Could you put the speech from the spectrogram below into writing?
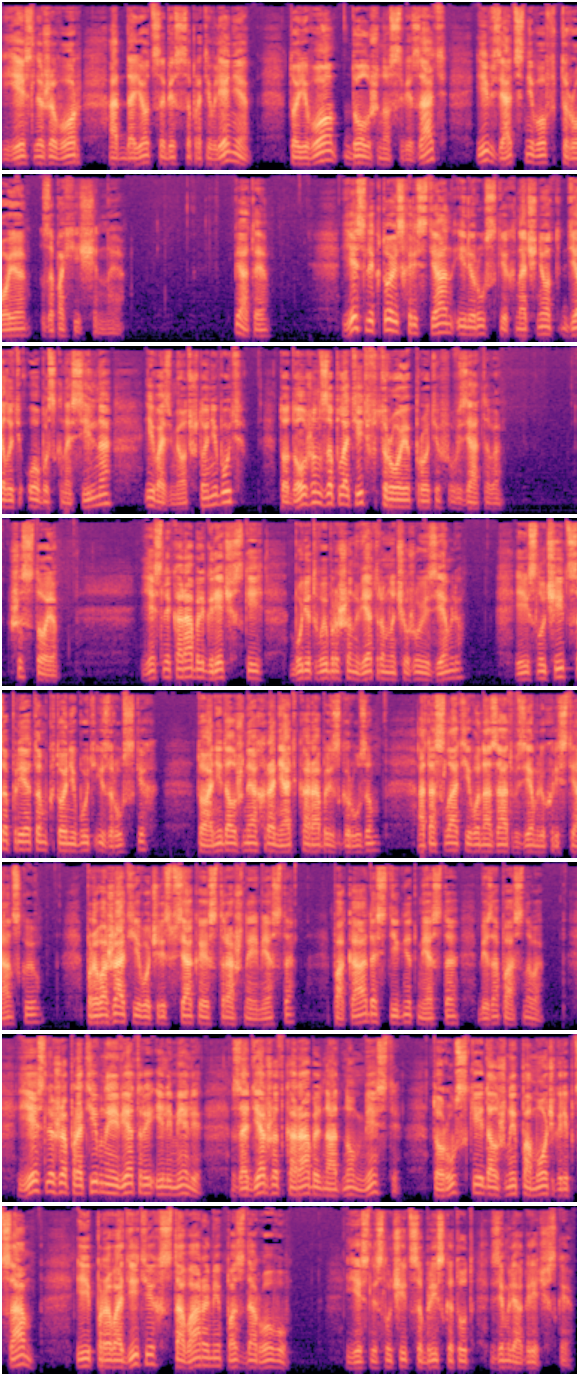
Если же вор отдается без сопротивления, то его должно связать и взять с него втрое за похищенное. Пятое. Если кто из христиан или русских начнет делать обыск насильно и возьмет что-нибудь, то должен заплатить втрое против взятого. Шестое. Если корабль греческий будет выброшен ветром на чужую землю, и случится при этом кто-нибудь из русских, то они должны охранять корабль с грузом, отослать его назад в землю христианскую, провожать его через всякое страшное место, пока достигнет места безопасного. Если же противные ветры или мели задержат корабль на одном месте, то русские должны помочь гребцам и проводить их с товарами по здорову, если случится близко тут земля греческая.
